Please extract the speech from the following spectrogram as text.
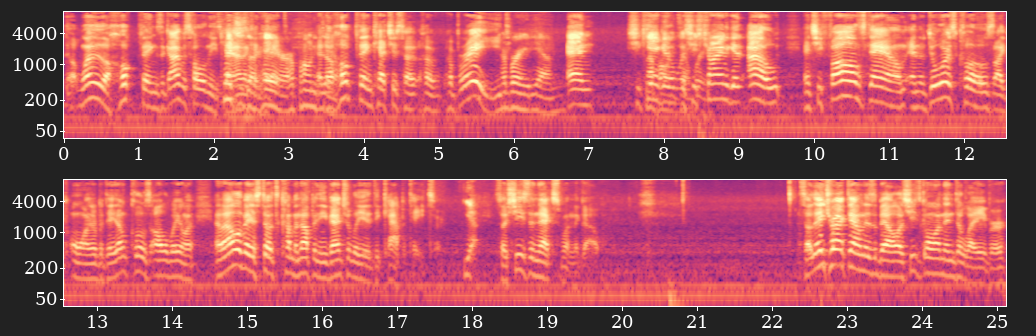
the- one of the hook things, the guy was holding these Catches her hair, heads, her ponytail. and the hook thing catches her her, her braid, Her braid, yeah. and she can't Not get. ponytail, She's braid. trying to get out, and she falls down, and the doors close like on her, but they don't close all the way on. And the elevator starts coming up, and eventually it decapitates her. Yeah. So she's the next one to go. So they track down Isabella. She's going into labor,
